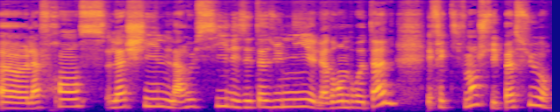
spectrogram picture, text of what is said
euh, la France, la Chine, la Russie, les États-Unis et la Grande-Bretagne? Effectivement, je suis pas sûre.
